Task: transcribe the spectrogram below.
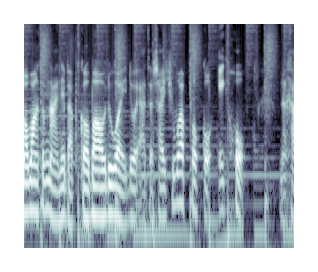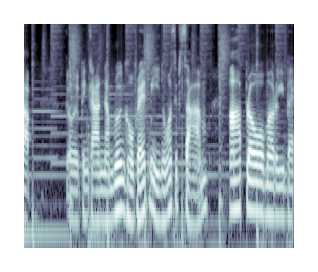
มาวางจำหน่ายในแบบ global ด้วย โดยอาจจะใช้ชื่อว่า POCO X6 นะครับโดยเป็นการนำรุ่นของ Redmi Note 13 R Pro มารีแบร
